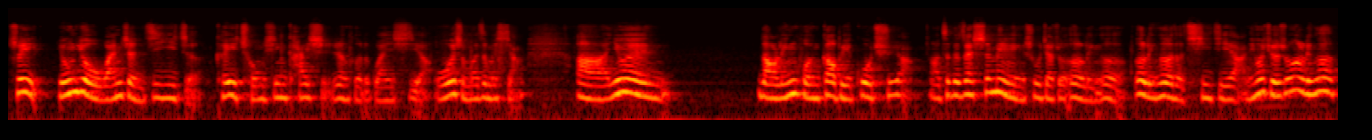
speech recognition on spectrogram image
所以，拥有完整记忆者可以重新开始任何的关系啊。我为什么这么想啊？因为老灵魂告别过去啊啊，这个在生命领数叫做二零二二零二的七阶啊，你会觉得说二零二。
